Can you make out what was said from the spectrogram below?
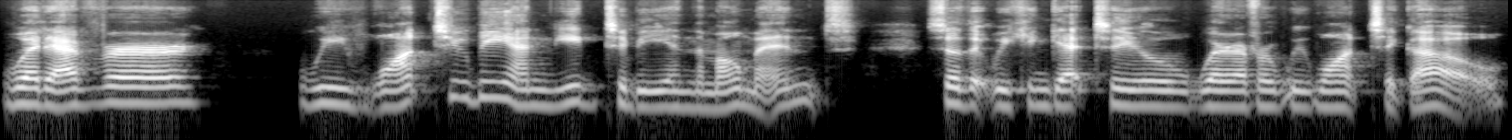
whatever we want to be and need to be in the moment so that we can get to wherever we want to go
